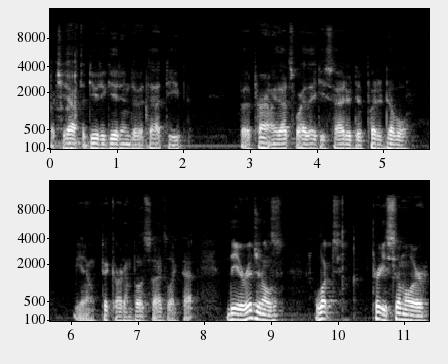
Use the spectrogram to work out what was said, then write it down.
What you have to do to get into it that deep. But apparently, that's why they decided to put a double, you know, pickguard on both sides like that. The originals looked pretty similar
